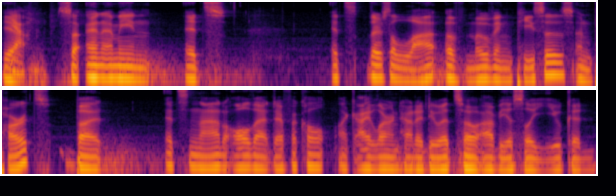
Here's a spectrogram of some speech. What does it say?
Yeah. Yeah. So and I mean it's it's there's a lot of moving pieces and parts, but it's not all that difficult. Like I learned how to do it, so obviously you could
